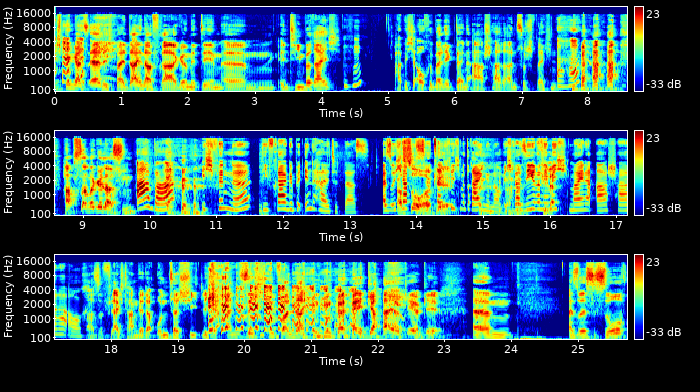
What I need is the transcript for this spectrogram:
ich bin ganz ehrlich, bei deiner Frage mit dem ähm, Intimbereich habe ich auch überlegt, deine Arschhaare anzusprechen. Hab's aber gelassen. Aber ich finde, die Frage beinhaltet das. Also ich habe es so, okay. tatsächlich mit reingenommen. Ich rasiere nämlich meine Arschhaare auch. Also vielleicht haben wir da unterschiedliche Ansichten von deinem. Egal, okay, okay. Ähm, also es ist so,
